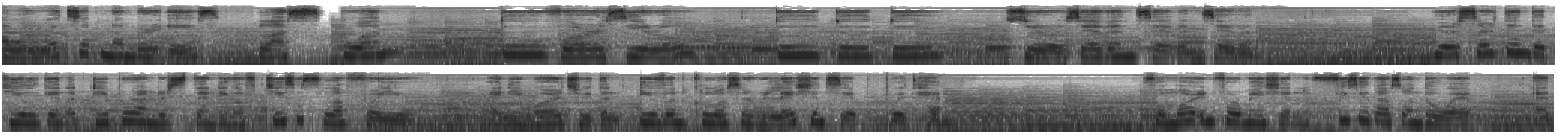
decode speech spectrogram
Our WhatsApp number is plus one two four zero two two two zero seven seven seven. We are certain that you'll gain a deeper understanding of Jesus' love for you and emerge with an even closer relationship with Him. For more information, visit us on the web at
